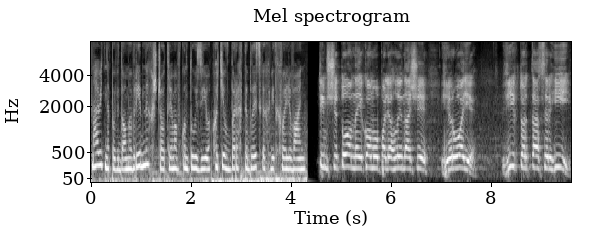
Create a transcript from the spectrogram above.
навіть не повідомив рідних, що отримав контузію. Хотів берегти близьких від хвилювань. Тим щитом, на якому полягли наші герої Віктор та Сергій.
